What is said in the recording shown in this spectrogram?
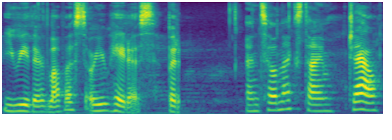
You either love us or you hate us. But until next time, ciao.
